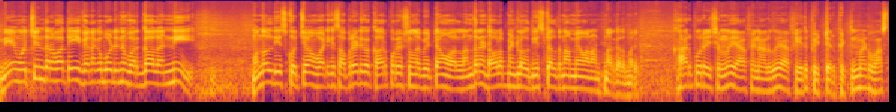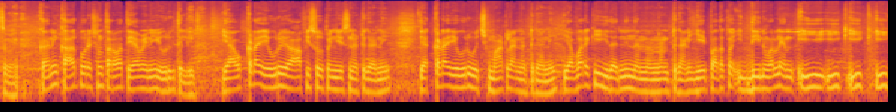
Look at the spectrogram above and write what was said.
మేము వచ్చిన తర్వాత ఈ వెనకబడిన వర్గాలన్నీ ముందలు తీసుకొచ్చాం వాటికి సపరేట్గా కార్పొరేషన్లో పెట్టాం వాళ్ళందరినీ డెవలప్మెంట్లోకి తీసుకెళ్తున్నాం మేము అని అంటున్నారు కదా మరి. కార్పొరేషన్లో యాభై నాలుగు యాభై ఐదు పెట్టారు పెట్టిన మాట వాస్తవమే. కానీ కార్పొరేషన్ తర్వాత ఏమైనా ఎవరికి తెలియదు. ఎక్కడ ఎవరు ఆఫీస్ ఓపెన్ చేసినట్టు కానీ ఎక్కడ ఎవరు వచ్చి మాట్లాడినట్టు కానీ ఎవరికి ఇది అందింది అన్నట్టు కానీ ఏ పథకం దీనివల్ల ఈ ఈ ఈ ఈ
